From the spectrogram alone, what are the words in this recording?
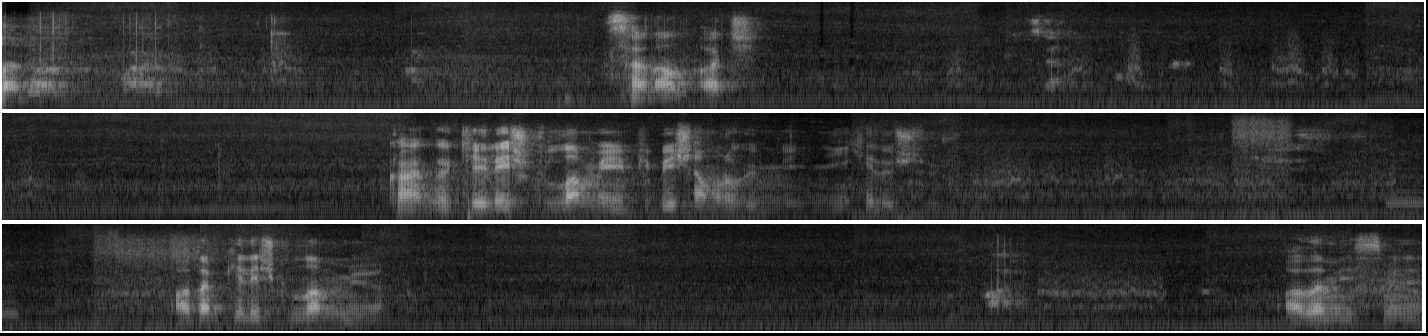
Ben. Sen al aç. Kanka keleş kullanmıyor MP5 amına koyayım niye- niye keleş diyor? Adam keleş kullanmıyor. Adamın ismi ne?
